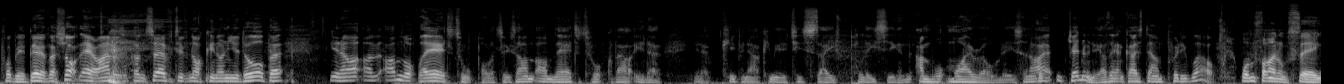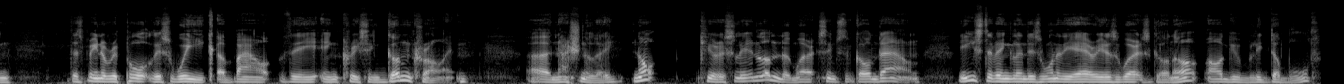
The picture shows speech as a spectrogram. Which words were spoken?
probably a bit of a shock there. I'm as a Conservative knocking on your door, but you know, I'm, I'm not there to talk politics. I'm, I'm there to talk about, you know, you know, keeping our communities safe, policing, and, and what my role is. And I genuinely, I think it goes down pretty well. One final thing there's been a report this week about the increasing gun crime uh, nationally, not curiously in London, where it seems to have gone down. The east of England is one of the areas where it's gone up, arguably doubled.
